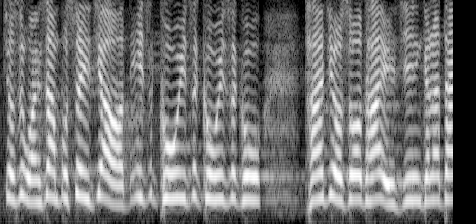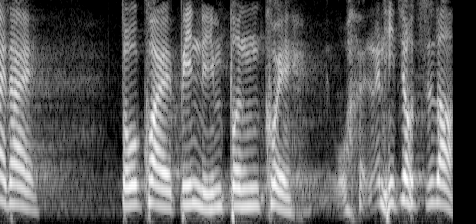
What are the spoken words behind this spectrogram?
就是晚上不睡觉，一直哭，一直哭，一直哭。他就说他已经跟他太太都快濒临崩溃。我你就知道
